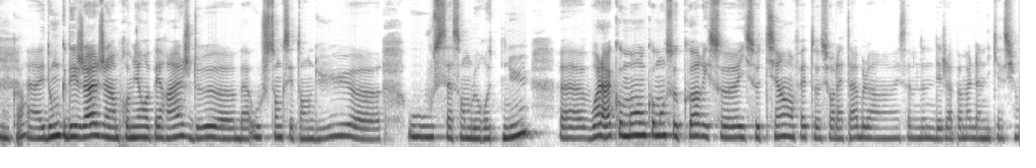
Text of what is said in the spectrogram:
D'accord. Euh, et donc déjà, j'ai un premier repérage de euh, bah, où je sens que c'est tendu, où, ça semble retenu. voilà, comment comment ce corps il se il se tient en fait sur la table, et ça me donne déjà pas mal d'indications.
